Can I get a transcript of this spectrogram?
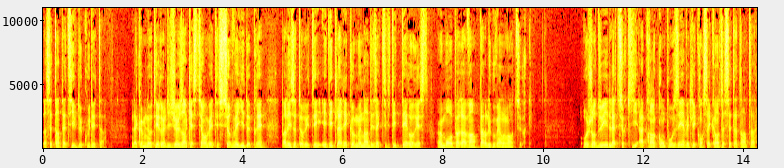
dans cette tentative de coup d'État. La communauté religieuse en question avait été surveillée de près par les autorités et déclarée comme menant des activités terroristes un mois auparavant par le gouvernement turc. Aujourd'hui, la Turquie apprend à composer avec les conséquences de cet attentat.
